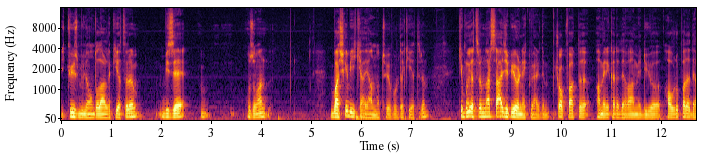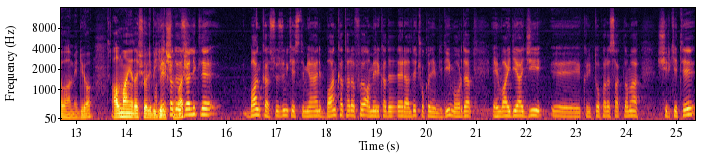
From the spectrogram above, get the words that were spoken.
200 milyon dolarlık yatırım bize o zaman başka bir hikaye anlatıyor buradaki yatırım. Ki bu yatırımlar sadece bir örnek verdim. Çok farklı Amerika'da devam ediyor, Avrupa'da devam ediyor. Almanya'da şöyle bir Amerika'da gelişme var. Amerika'da özellikle banka sözünü kestim. Yani banka tarafı Amerika'da herhalde çok önemli değil mi? Orada NYDIG e, kripto para saklama şirketi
